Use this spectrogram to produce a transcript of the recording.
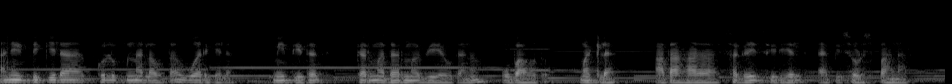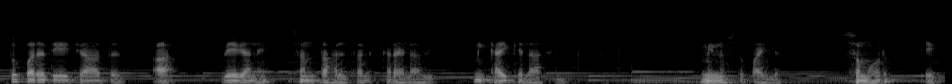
आणि डिग्गीला कुलूप न लावता वर गेला. मी तिथंच कर्मधर्म वियोगानं उभा होतो. म्हटलं आता हा सगळी सिरियल एपिसोड्स पाहणार. तो परत यायच्या आतच आ वेगाने संत हालचाल करायला हवी. मी काय केलं असेल? मी नुसतं पाहिलं. समोर एक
